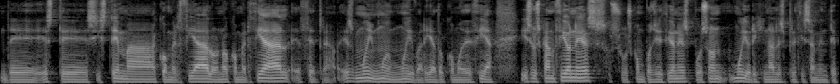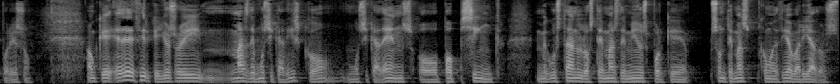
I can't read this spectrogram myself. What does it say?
de este sistema comercial o no comercial, etcétera. Es muy muy muy variado, como decía, y sus canciones, sus composiciones pues son muy originales precisamente por eso. Aunque he de decir que yo soy más de música disco, música dance o pop sync, me gustan los temas de Muse porque son temas, como decía, variados.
